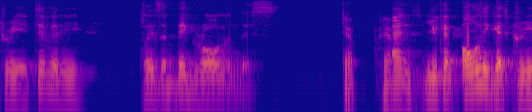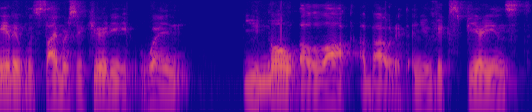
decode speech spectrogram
creativity plays a big role in this Yep. Yep. and you can only get creative with cybersecurity when you know a lot about it and you've experienced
